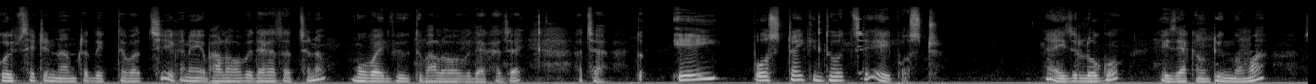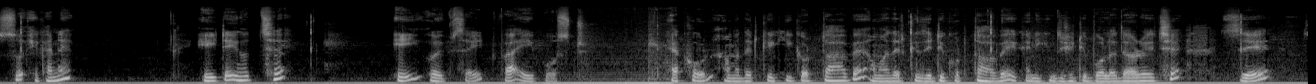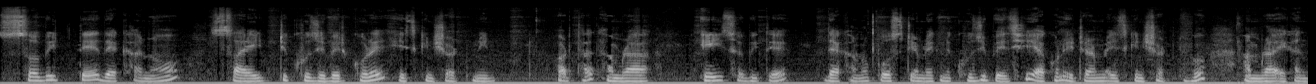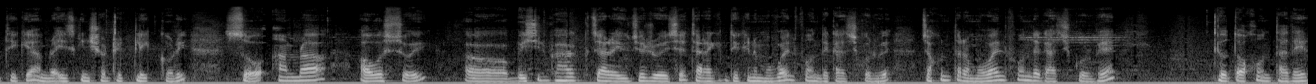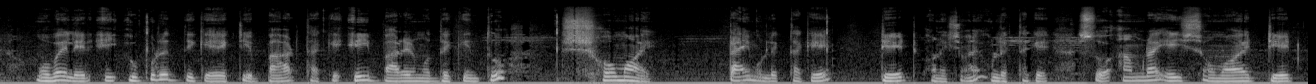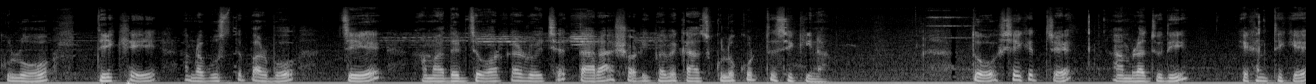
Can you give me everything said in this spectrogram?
ওয়েবসাইটের নামটা দেখতে পাচ্ছি, এখানে ভালোভাবে দেখা যাচ্ছে না মোবাইল ভিউতে ভালোভাবে দেখা যায়। আচ্ছা তো এই পোস্টটাই কিন্তু হচ্ছে এই পোস্ট হ্যাঁ এই যে লোগো এই যে অ্যাকাউন্টিং মামা সো এখানে এইটাই হচ্ছে এই ওয়েবসাইট বা এই পোস্ট এখন আমাদেরকে কি করতে হবে? আমাদেরকে যেটি করতে হবে, এখানে কিন্তু সেটি বলে দেওয়া রয়েছে যে ছবিতে দেখানো সাইটটি খুঁজে বের করে স্ক্রিনশট নিন। অর্থাৎ আমরা এই ছবিতে দেখানো পোস্টটি আমরা এখানে খুঁজে পেয়েছি। এখন এটার আমরা স্ক্রিনশট নেব। আমরা এখান থেকে আমরা স্ক্রিনশটে ক্লিক করি। সো আমরা অবশ্যই বেশিরভাগ যারা ইউজার রয়েছে, তারা কিন্তু এখানে মোবাইল ফোন দিয়ে কাজ করবে। যখন তারা মোবাইল ফোন দিয়ে কাজ করবে, তো তখন তাদের মোবাইলের এই উপরের দিকে একটি বার থাকে। এই বারের মধ্যে কিন্তু সময় টাইম উল্লেখ থাকে ডেট অনেক সময় উল্লেখ থাকে। সো আমরা এই সময় ডেটগুলো দেখে আমরা বুঝতে পারব যে আমাদের যে ওয়ার্কার রয়েছে, তারা সঠিকভাবে কাজগুলো করতেছে কি না তো সেক্ষেত্রে আমরা যদি এখান থেকে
